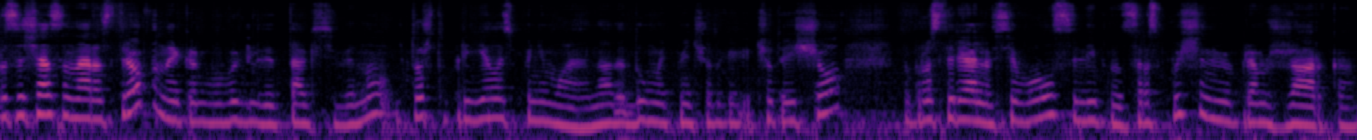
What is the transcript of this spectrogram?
Просто сейчас она растрепанная и как бы выглядит так себе. Ну, то, что приелось, понимаю. Надо думать мне что-то что еще. Но просто реально все волосы липнут. С распущенными прям жарко.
